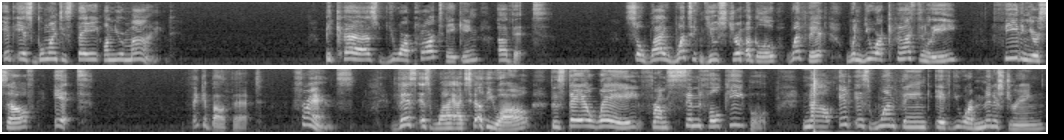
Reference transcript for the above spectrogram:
It is going to stay on your mind because you are partaking of it. So why wouldn't you struggle with it when you are constantly feeding yourself it. Think about that. Friends, this is why I tell you all to stay away from sinful people. Now, it is one thing if you are ministering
